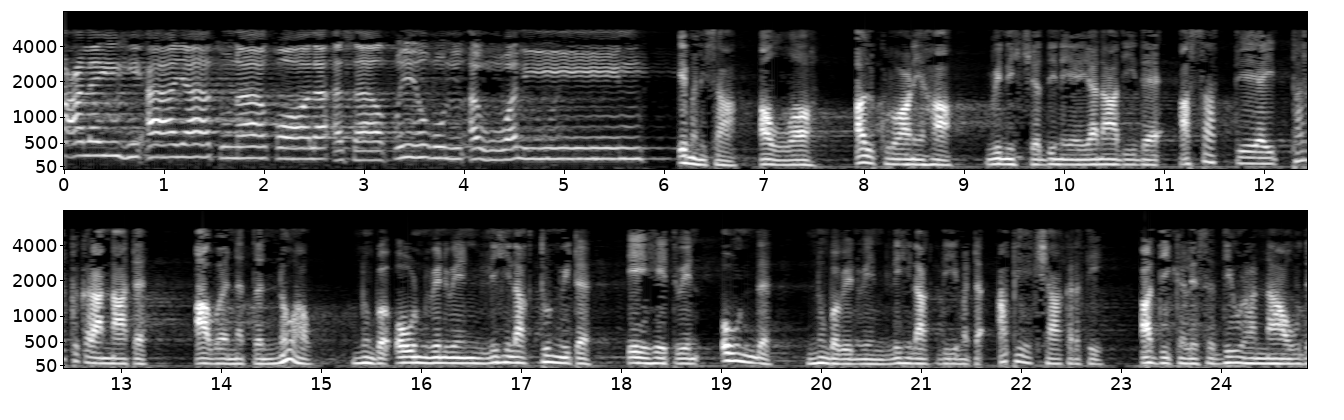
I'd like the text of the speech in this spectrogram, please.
عليه آياتنا قال أساطير الأولين එම නිසා අල්ලාහ් අල් කුර්ආනය හා විනිශ්චය දිනය යනාදී දෑ අසත්‍යයයි තර්ක කරන්නාට අවනත නොවව්. නුඹ ඔවුන් වෙනුවෙන් ලිහිලක් දුන් විට ඒ හේතුවෙන් ඔවුන්ද නුඹ වෙනුවෙන් ලිහිලක් දීමට අපේක්ෂා කරති. අධික ලෙස දිවුරන්නා වූද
